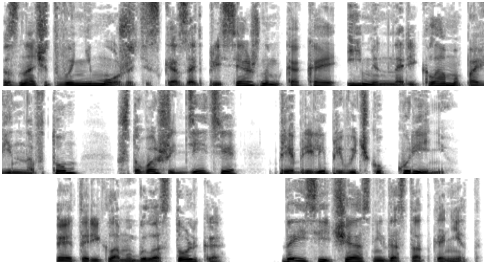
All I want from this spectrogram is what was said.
«Значит, вы не можете сказать присяжным, какая именно реклама повинна в том, что ваши дети приобрели привычку к курению. Этой рекламы было столько, да и сейчас недостатка нет.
